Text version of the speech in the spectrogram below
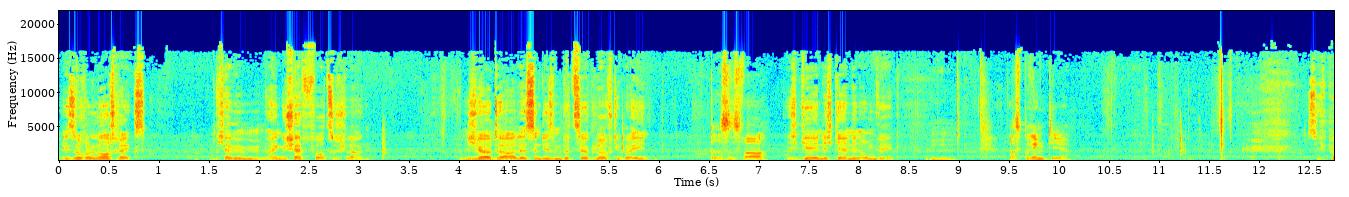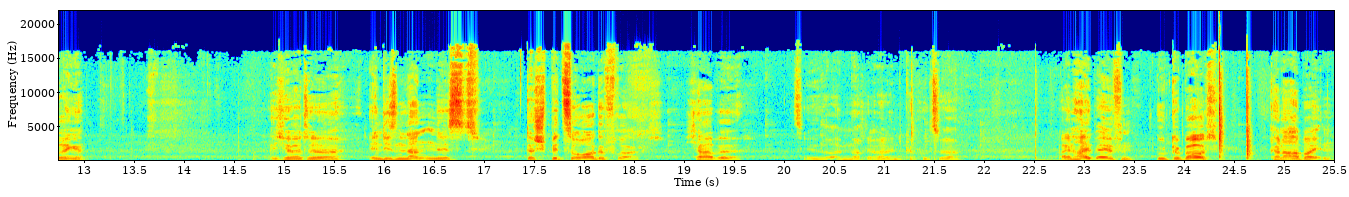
Ich suche Lortrex. Ich habe ihm ein Geschäft vorzuschlagen. Ich hörte, alles in diesem Bezirk läuft über ihn. Das ist wahr. Ich gehe nicht gern den Umweg. Hm. Was bringt ihr? Was ich bringe. Ich hörte, in diesen Landen ist das spitze Ohr gefragt. Ich habe, ziehen so einem nach dem anderen die Kapuze ab. Ein Halbelfen, gut gebaut, kann arbeiten.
